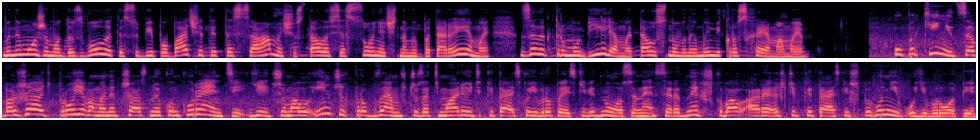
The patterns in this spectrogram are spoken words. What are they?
Ми не можемо дозволити собі побачити те саме, що сталося з сонячними батареями, з електромобілями та основними мікросхемами. У Пекіні це вважають проявами нечасної конкуренції. Є й чимало інших проблем, що затьмарюють китайсько-європейські відносини. Серед них шквал арештів китайських шпигунів у Європі.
